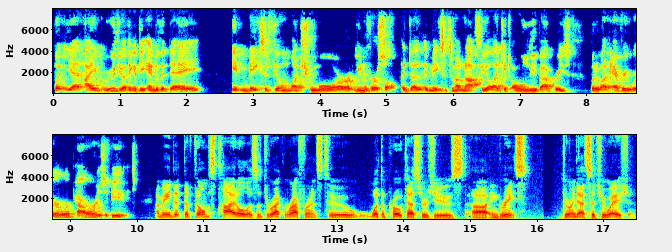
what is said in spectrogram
But yet I agree with you. I think at the end of the day, it makes it feel much more universal. It does. It makes it somehow not feel like it's only about Greece, but about everywhere where power is abused. I mean, the, the film's title is a direct reference to what the protesters used uh, in Greece during that situation.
